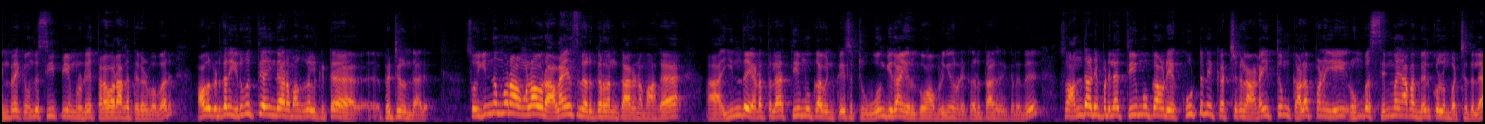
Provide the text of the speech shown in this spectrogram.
இன்றைக்கு வந்து சிபிஎம்னுடைய தலைவராக திகழ்பவர். அவர் கிட்டத்தட்ட இருபத்தி ஐந்தாயிரம் வாக்குகள் கிட்ட பெற்றிருந்தார். ஸோ இந்த முறை அவங்களாம் ஒரு அலையன்ஸில் இருக்கிறதன் காரணமாக இந்த இடத்துல திமுகவின் கை சற்று ஓங்கி தான் இருக்கும் அப்படிங்கிறதுடைய கருத்தாக இருக்கிறது. ஸோ அந்த அடிப்படையில் திமுகவுடைய கூட்டணி கட்சிகள் அனைத்தும் கலப்பணையை ரொம்ப செம்மையாக மேற்கொள்ளும் பட்சத்தில்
